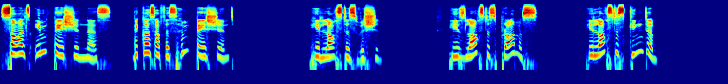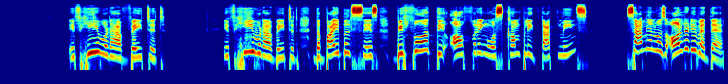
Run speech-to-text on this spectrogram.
Saul's impatientness, because of his impatience, he lost his vision. He's lost his promise. He lost his kingdom. If he would have waited, if he would have waited, the Bible says before the offering was complete, that means Samuel was already there.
